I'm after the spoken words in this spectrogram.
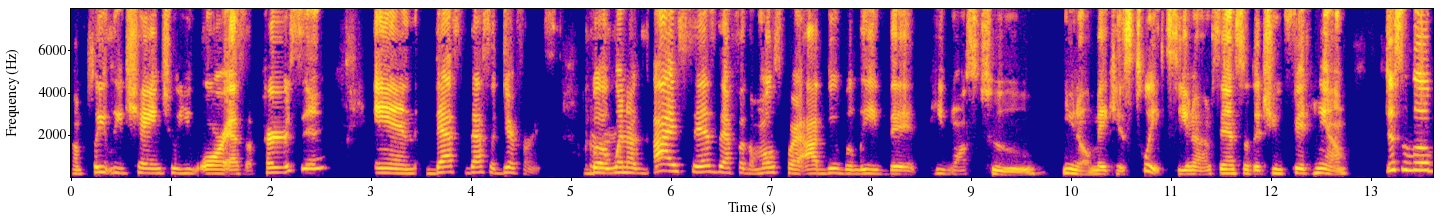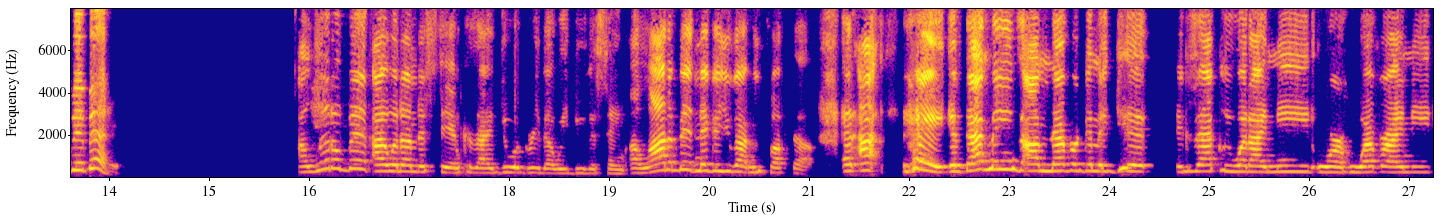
completely change who you are as a person. And that's that's a difference but when a guy says that for the most part, I do believe that he wants to, you know, make his tweaks, you know what I'm saying? So that you fit him just a little bit better. A little bit, I would understand because I do agree that we do the same. A lot of it, nigga, you got me fucked up. And I, hey, if that means I'm never gonna get exactly what I need or whoever I need,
